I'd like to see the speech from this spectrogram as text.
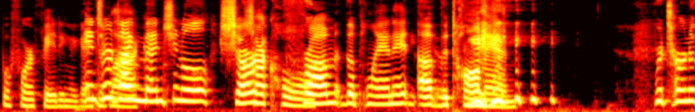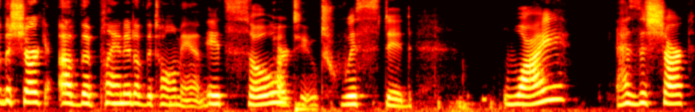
before fading again. to black. Interdimensional shark, Shark hole. from the planet of the Tall Man. Return of the Shark of the planet of the Tall Man. It's so Part two. twisted. Why has the shark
